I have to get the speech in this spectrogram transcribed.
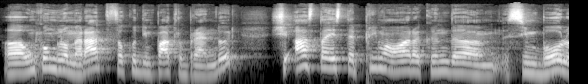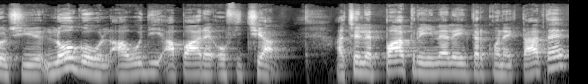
uh, un conglomerat făcut din patru branduri și asta este prima oară când simbolul și logo-ul Audi apare oficial acele patru inele interconectate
